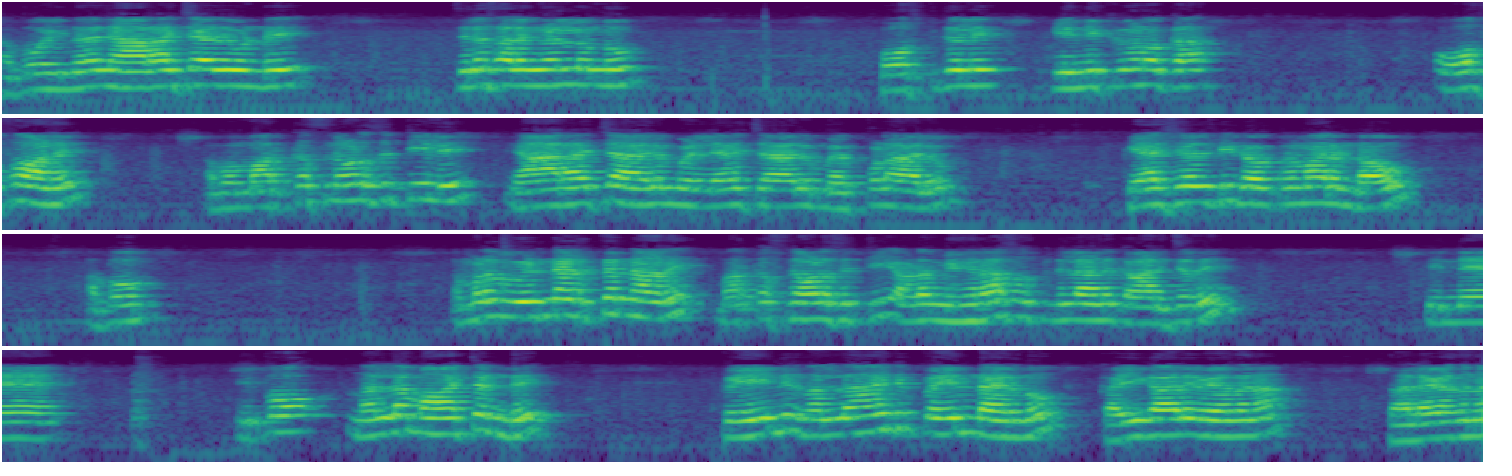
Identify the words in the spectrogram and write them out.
അപ്പോൾ ഇന്നലെ ഞായറാഴ്ച ആയതുകൊണ്ട് ചില സ്ഥലങ്ങളിലൊന്നും ഹോസ്പിറ്റൽ ക്ലിനിക്കുകളൊക്കെ ഓഫാണ്. അപ്പോൾ മർക്കസ് യൂണിവേഴ്സിറ്റിയിൽ ഞായറാഴ്ച ആയാലും വെള്ളിയാഴ്ച ആയാലും എപ്പോഴായാലും കാഷ്വാലിറ്റി ഡോക്ടർമാരുണ്ടാവും. അപ്പം നമ്മുടെ വീടിന്റെ അടുത്ത് തന്നെയാണ് മർക്കസ് യൂണിവേഴ്സിറ്റി. അവിടെ മിഹ്റാസ് ഹോസ്പിറ്റലാണ് കാണിച്ചത്. പിന്നെ ഇപ്പോൾ നല്ല മാറ്റമുണ്ട് പെയിൻ നല്ലതായിട്ട് പെയിൻ ഉണ്ടായിരുന്നു കൈകാൽ വേദന തലവേദന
